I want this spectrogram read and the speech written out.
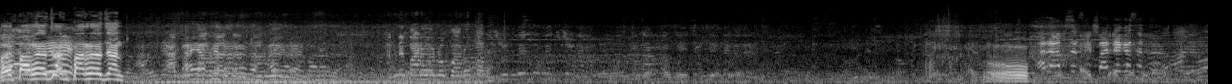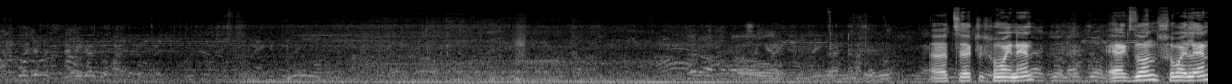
ভাই, পার হয়ে যান, পার হয়ে যান। ও আচ্ছা একটু সময় নেন। একজন সময় নেন।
